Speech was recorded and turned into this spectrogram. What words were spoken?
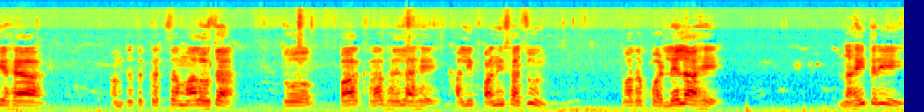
ह्या आमचा तर कच्चा माल होता. तो पार खराब झालेला आहे. खाली पाणी साचून तो आता पडलेला आहे. नाहीतरी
